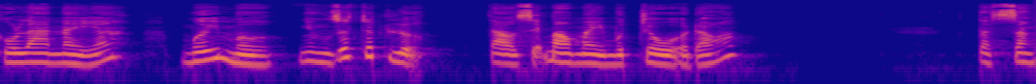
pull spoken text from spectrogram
Cola này á, mới mở nhưng rất chất lượng. Tao sẽ bao mày một chầu ở đó. Tật răng,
